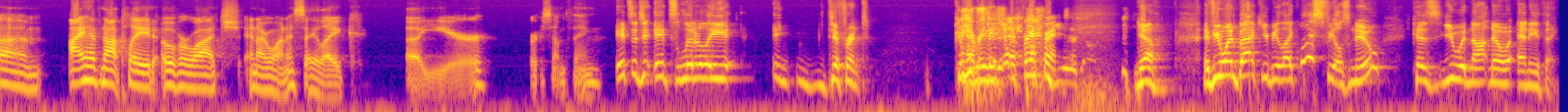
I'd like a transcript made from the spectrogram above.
um, I have not played Overwatch, and I want to say like a year or something. it's a, it's literally uh, different. Everything's Completely different. Yeah. If you went back, you'd be like, well, this feels new because you would not know anything.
